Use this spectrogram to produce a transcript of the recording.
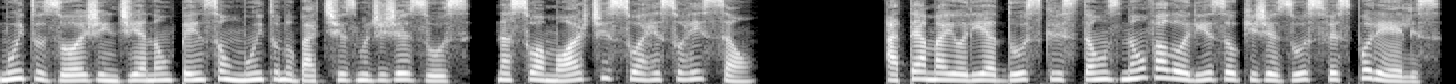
Muitos hoje em dia não pensam muito no batismo de Jesus, na sua morte e sua ressurreição. Até a maioria dos cristãos não valoriza o que Jesus fez por eles,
